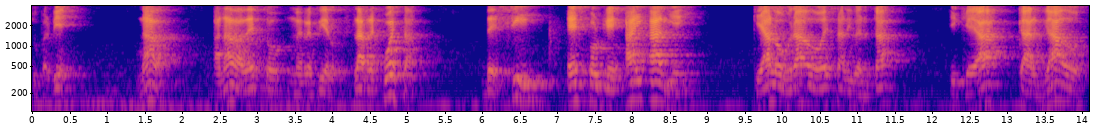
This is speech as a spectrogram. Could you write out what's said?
súper bien. Nada, a nada de esto me refiero. La respuesta de sí es porque hay alguien que ha logrado esa libertad y que ha cargado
